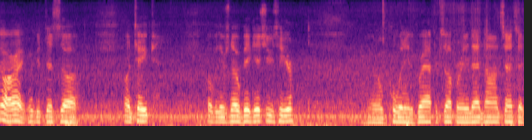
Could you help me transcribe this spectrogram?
All right, we'll get this uh, untaped. Hopefully there's no big issues here. You don't pull any of the graphics up or any of that nonsense that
